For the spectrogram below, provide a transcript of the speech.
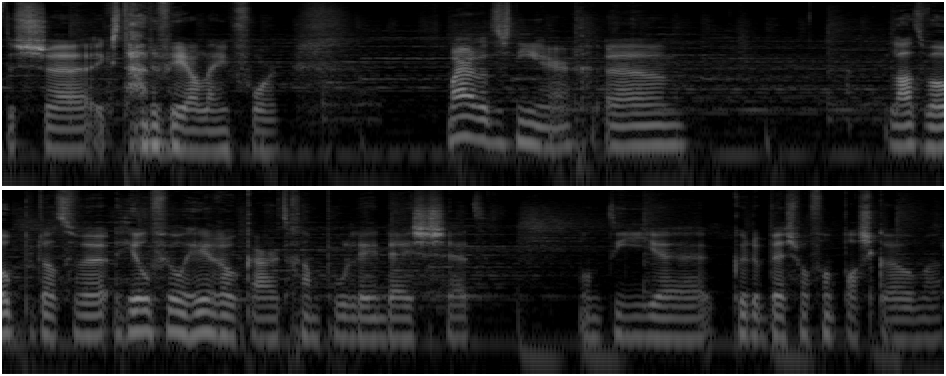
Dus uh, ik sta er weer alleen voor. Maar dat is niet erg. Um, laten we hopen dat we heel veel hero kaarten gaan poelen in deze set. Want die uh, kunnen best wel van pas komen.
